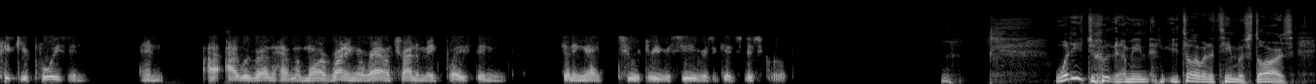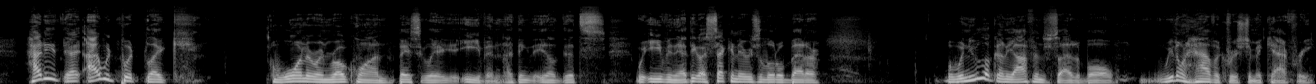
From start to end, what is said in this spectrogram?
pick your poison. And I, I would rather have Lamar running around trying to make plays than sending out two or three receivers against this group. Hmm. What do you do? I mean, you talk about a team of stars. How do you? I would put like Warner and Roquan basically even. I think you know that's we're even. I think our secondary is a little better. But when you look on the offensive side of the ball, we don't have a Christian McCaffrey.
